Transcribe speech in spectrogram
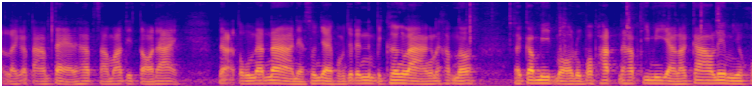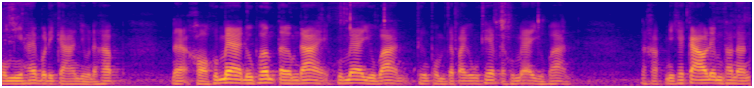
อะไรก็ตามแต่นะครับ สามารถติดต่อได้นะตรงด้านหน้าเนี่ยส่วนใหญ่ผมจะเล่นเป็นเครื่องรางนะครับเนาะแล้วก็มีดหมอหลวงพ่อพัดนะครับที่มีอย่างละเก้าเล่มยังคงมีให้บริการอยู่นะครับนะขอคุณแม่ดูเพิ่มเติมได้ คุณแม่อยู่บ้าน ถึงผมจะไปกรุงเทพแต่คุณแม่อยู่บ้าน นะครับมีแค่เก้าเล่มเท่านั้น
